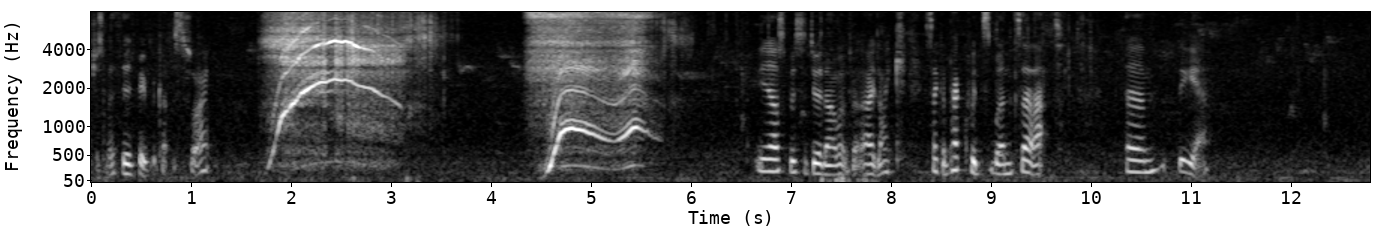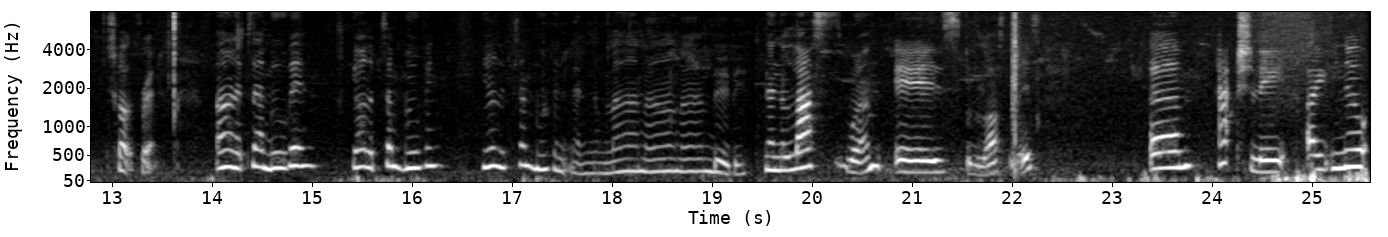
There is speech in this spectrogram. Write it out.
which is my third favourite colour. Sorry. You're not supposed to do that one, but I like it's like a backwards one, so that. Um, but yeah. Scarlet for it. Our lips are moving, your lips are moving, Your lips are moving and la la la baby. And then the last one is well, the last one is um actually I you know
